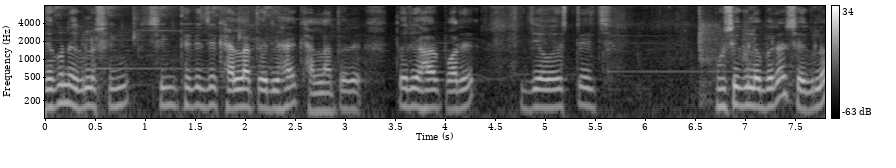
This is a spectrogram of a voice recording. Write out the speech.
দেখুন, এগুলো শিং শিং থেকে যে খেলনা তৈরি হয়, খেলনা তৈরি তৈরি হওয়ার পরে যে ওয়েস্টেজ ভুসিগুলো বেরোয়, সেগুলো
